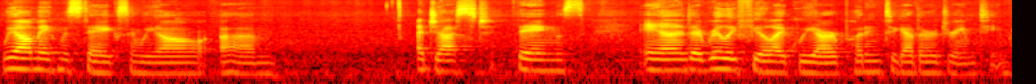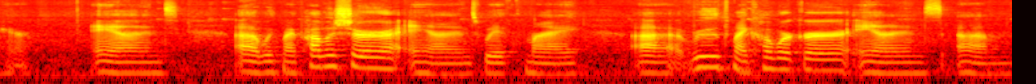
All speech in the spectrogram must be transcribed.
we all make mistakes and we all um, adjust things. And I really feel like we are putting together a dream team here. And uh, with my publisher and with my uh, Ruth, my coworker, and um,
